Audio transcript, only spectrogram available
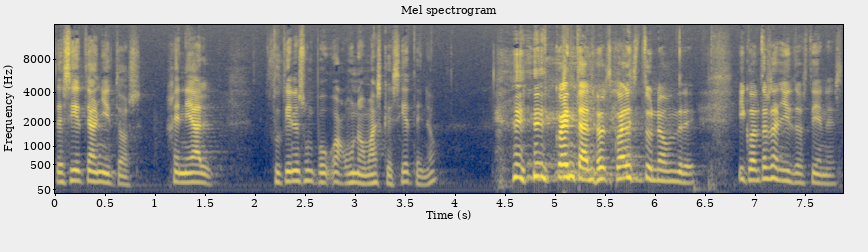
de siete añitos. Genial. Tú tienes un poco, uno más que siete, ¿no? Cuéntanos, ¿cuál es tu nombre? ¿Y cuántos añitos tienes?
